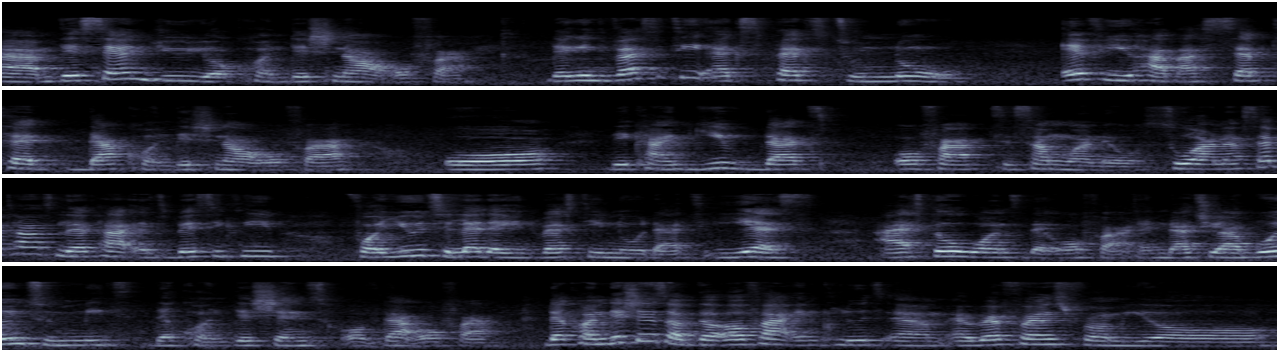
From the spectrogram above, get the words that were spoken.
um, they send you your conditional offer the university expects to know if you have accepted that conditional offer or they can give that offer to someone else so an acceptance letter is basically for you to let the university know that yes I still want the offer and that you are going to meet the conditions of that offer. The conditions of the offer include um, a reference from your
